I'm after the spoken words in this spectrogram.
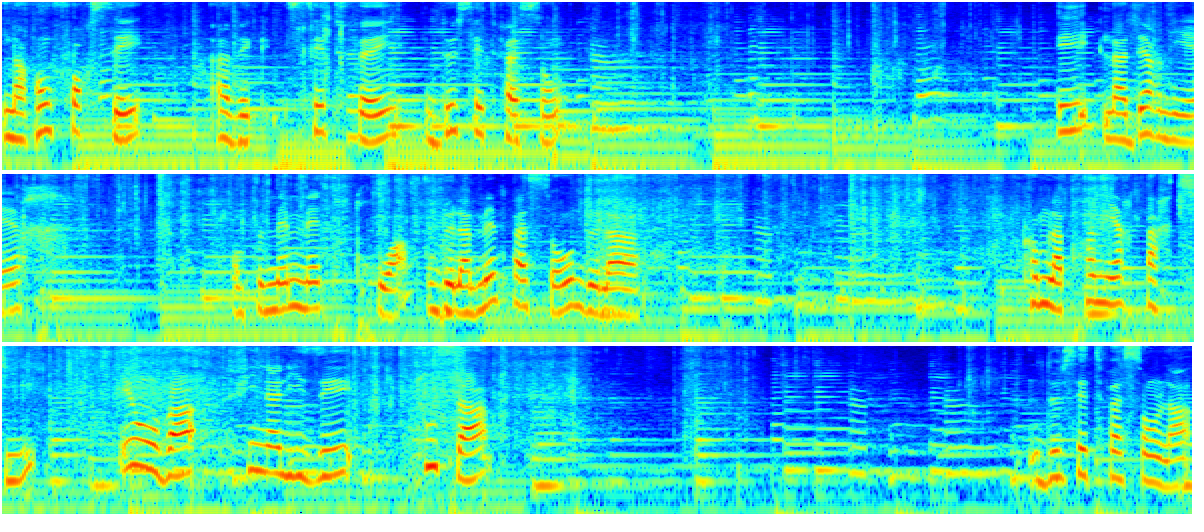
la renforcer avec cette feuille de cette façon. Et la dernière, on peut même mettre trois de la même façon, de la, comme la première partie. Et on va finaliser tout ça de cette façon-là.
